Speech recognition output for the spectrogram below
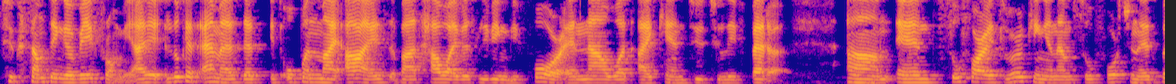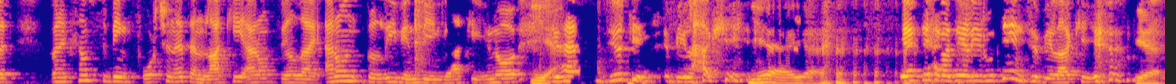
took something away from me. I look at MS that it opened my eyes about how I was living before and now what I can do to live better. Um, and so far it's working and I'm so fortunate. But when it comes to being fortunate and lucky, I don't feel like I don't believe in being lucky. You know, yeah. you have to do things to be lucky. Yeah, yeah. you have to have a daily routine to be lucky. yeah,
